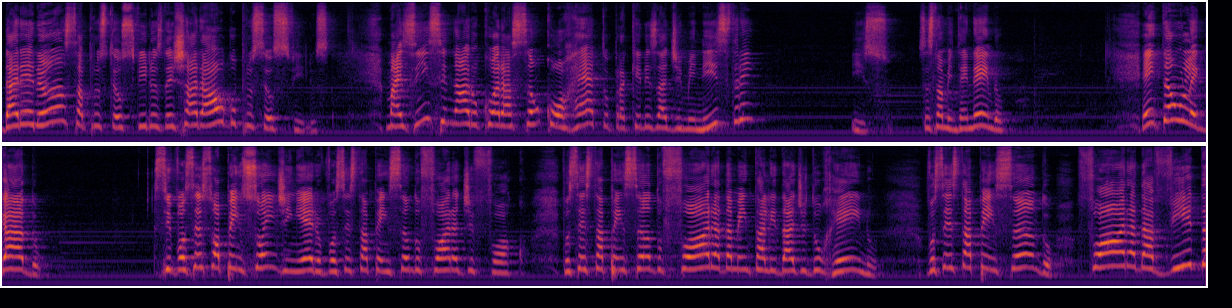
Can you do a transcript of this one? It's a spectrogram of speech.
dar herança para os teus filhos, deixar algo para os seus filhos. Mas ensinar o coração correto para que eles administrem isso. Vocês estão me entendendo? Então, o legado se você só pensou em dinheiro, você está pensando fora de foco. Você está pensando fora da mentalidade do reino. Você está pensando fora da vida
